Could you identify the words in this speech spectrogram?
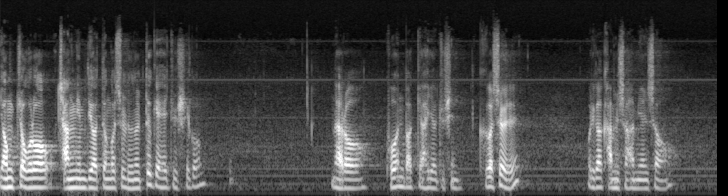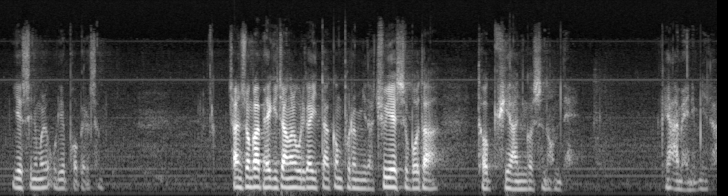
영적으로 장님되었던 것을 눈을 뜨게 해주시고 나로 구원받게 하여 주신 그것을 우리가 감사하면서 예수님을 우리의 보배로 삼니다. 찬송가 백이장을 우리가 이따금 부릅니다. 주 예수보다 더 귀한 것은 없네. 그게 아멘입니다.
